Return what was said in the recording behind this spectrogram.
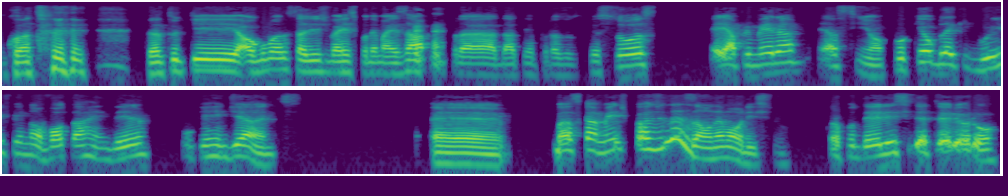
enquanto, tanto que algumas a gente vai responder mais rápido para dar tempo para as outras pessoas. E a primeira é assim, ó, por que o Blake Griffin não volta a render o que rendia antes? É, basicamente por causa de lesão, né, Maurício? O corpo dele se deteriorou.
